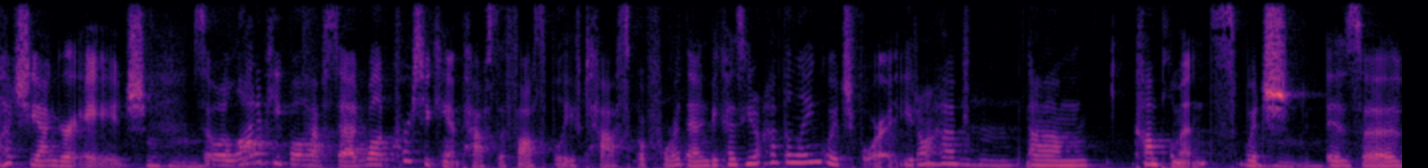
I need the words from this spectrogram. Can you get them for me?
much younger age. Mm-hmm. So a lot of people have said, well, of course you can't pass the false belief task before then because you don't have the language for it. You don't have mm-hmm. um, complements, which mm-hmm. is a,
